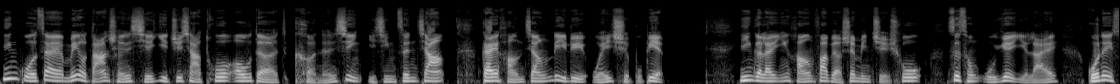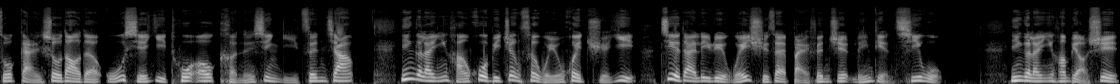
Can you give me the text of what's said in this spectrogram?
英国在没有达成协议之下脱欧的可能性已经增加，该行将利率维持不变。英格兰银行发表声明指出，自从五月以来，国内所感受到的无协议脱欧可能性已增加。英格兰银行货币政策委员会决议，借贷利率维持在百分之零点七五。英格兰银行表示，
